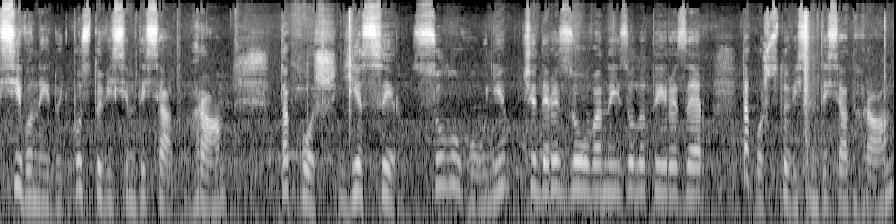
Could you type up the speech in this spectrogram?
Всі вони йдуть по 180 грам. Також є сир сулугуні, чедеризований, золотий резерв, також 180 грам,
